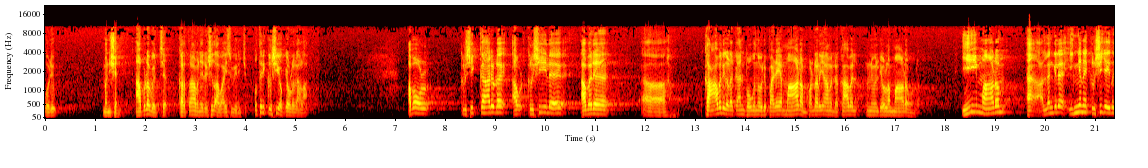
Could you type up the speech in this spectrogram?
ഒരു മനുഷ്യൻ അവിടെ വെച്ച് കർത്താവിനെ രക്ഷിതാവായി സ്വീകരിച്ചു. ഒത്തിരി കൃഷിയൊക്കെ ഉള്ള ഒരാളാണ് അപ്പോൾ കൃഷിക്കാരുടെ കൃഷിയിൽ അവർ ആ, കാവൽ കിടക്കാൻ പോകുന്ന ഒരു പഴയ മാടം പണ്ടറിയാമല്ലോ കാവലിന് വേണ്ടിയുള്ള മാടമുണ്ട്. ഈ മാടം അല്ലെങ്കിൽ ഇങ്ങനെ കൃഷി ചെയ്ത്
